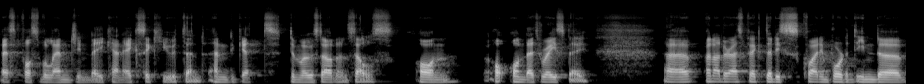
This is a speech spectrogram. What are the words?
best possible engine, they can execute and and get the most out of themselves on on that race day. Uh, another aspect that is quite important in the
